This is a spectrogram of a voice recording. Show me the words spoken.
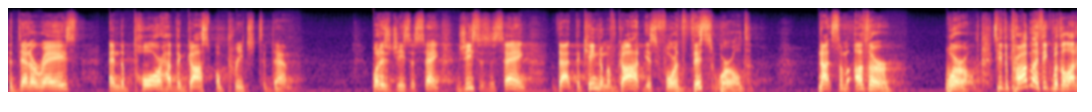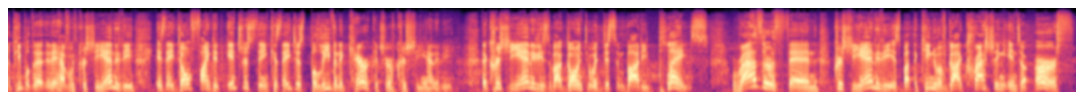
the dead are raised, and the poor have the gospel preached to them. What is Jesus saying? Jesus is saying that the kingdom of God is for this world, not some other world. See, the problem I think with a lot of people that they have with Christianity is they don't find it interesting because they just believe in a caricature of Christianity. That Christianity is about going to a disembodied place rather than Christianity is about the kingdom of God crashing into earth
